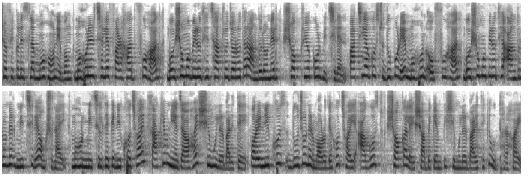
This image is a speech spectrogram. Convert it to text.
শফিকুল ইসলাম মোহন এবং মোহনের ছেলে ফারহাদ ফুহাদ বৈষম্য বিরোধী ছাত্র জনতার আন্দোলনের সক্রিয় কর্মী ছিলেন। পাঁচই আগস্ট দুপুরে মোহন ও ফুহাদ বৈষম্য বিরোধী আন্দোলনের মিছিলে অংশ নেয়। মোহন মিছিল থেকে নিখোঁজ হয়, তাকেও নিয়ে যাওয়া হয় শিমুলের বাড়িতে। পরে নিখোঁজ দুজনের মরদেহ ছয় আগস্ট সকালে সাবেক এমপি শিমুলের বাড়ি থেকে উদ্ধার হয়।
